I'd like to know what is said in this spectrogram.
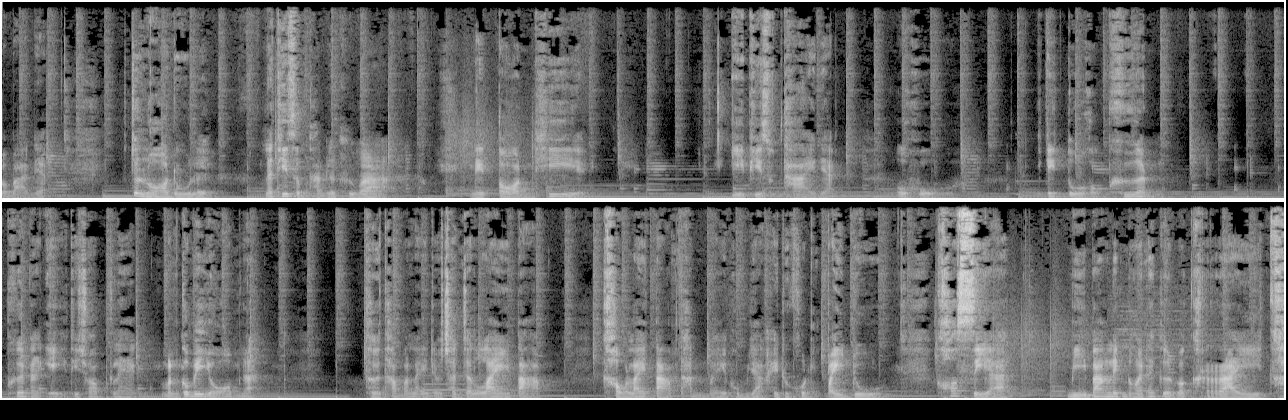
ประมาณเนี้ยจะรอดูเลย และที่สำคัญก็คือว่าในตอนที่ EP สุดท้ายเนี่ย โอ้โหไอตัวของเพื่อน เพื่อนนางเอกที่ชอบแกล้ง มันก็ไม่ยอมนะ เธอทำอะไรเดี๋ยวฉันจะไล่ตาม เขาไล่ตามทันไหม ผมอยากให้ทุกคนไปดู ข้อเสียมีบ้างเล็กน้อยถ้าเกิดว่าใครค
